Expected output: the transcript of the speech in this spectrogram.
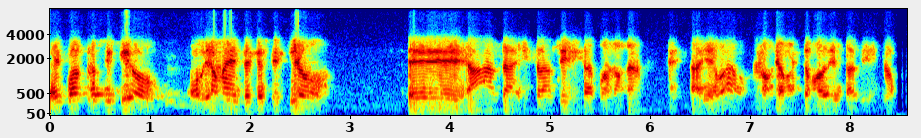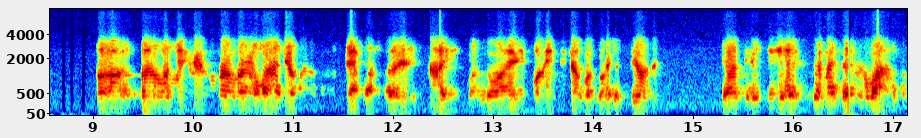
En cuanto a sitio, obviamente que sitio eh, anda y transita por donde está abajo, obviamente podría estar listo. Pero, pero no lo vaya cuando hay, cuando hay política, cuando hay elecciones. Ya que si se mete en el barrio,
